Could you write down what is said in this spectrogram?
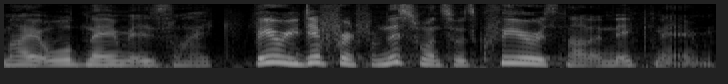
My old name is like very different from this one, so it's clear it's not a nickname.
